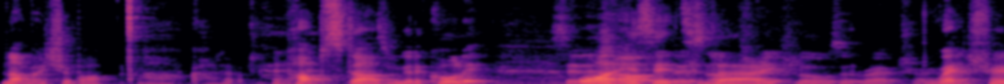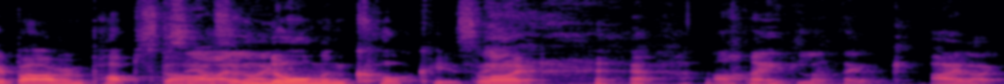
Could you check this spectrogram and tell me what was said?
Not retro bar. Oh god, pop stars. I'm gonna call it So What there's is not, it there's today? not three floors at retro. retro bar and pop stars I and like- Norman Cook. It's like I like I like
